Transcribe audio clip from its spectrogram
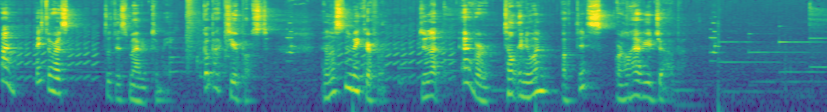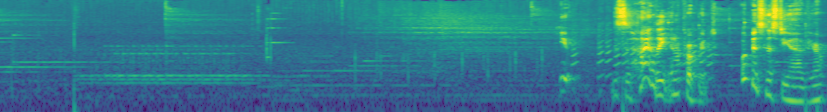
Fine, leave the rest of this matter to me. Go back to your post. And listen to me carefully. Do not ever tell anyone of this, or I'll have your job. You. This is highly inappropriate. Business do you have here?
